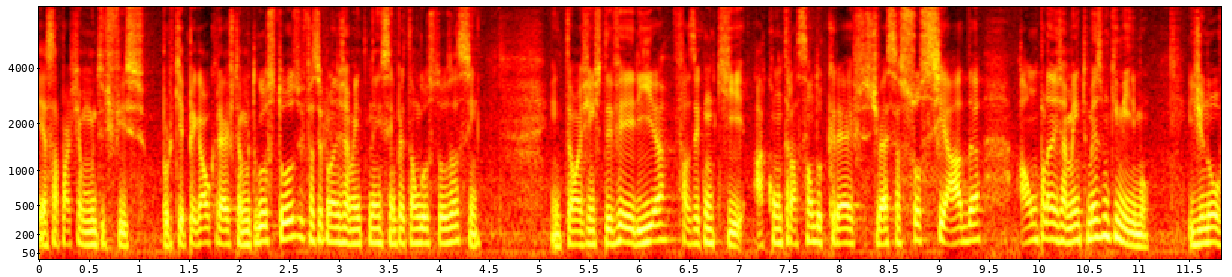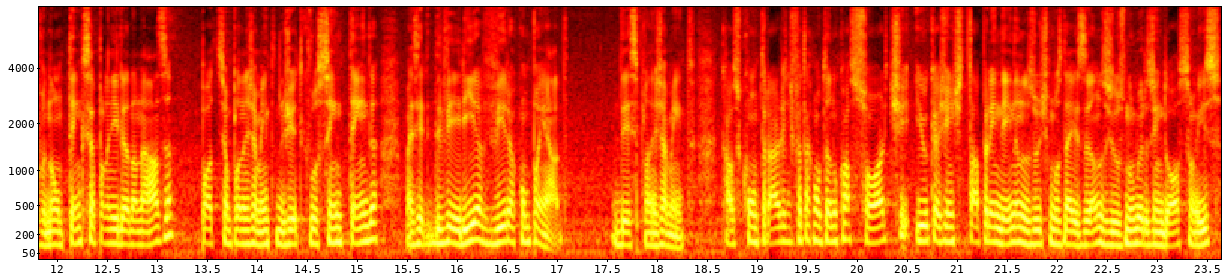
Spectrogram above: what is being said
E essa parte é muito difícil, porque pegar o crédito é muito gostoso e fazer planejamento nem sempre é tão gostoso assim. Então a gente deveria fazer com que a contração do crédito estivesse associada a um planejamento, mesmo que mínimo. E de novo, não tem que ser a planilha da NASA, pode ser um planejamento do jeito que você entenda, mas ele deveria vir acompanhado desse planejamento. Caso contrário, a gente vai estar contando com a sorte e o que a gente está aprendendo nos últimos 10 anos, e os números endossam isso,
